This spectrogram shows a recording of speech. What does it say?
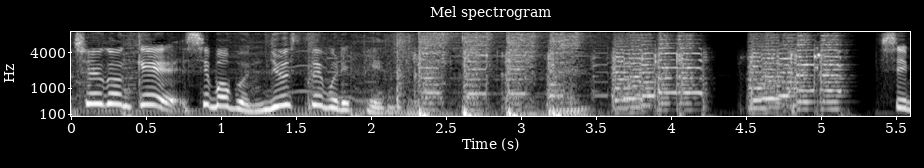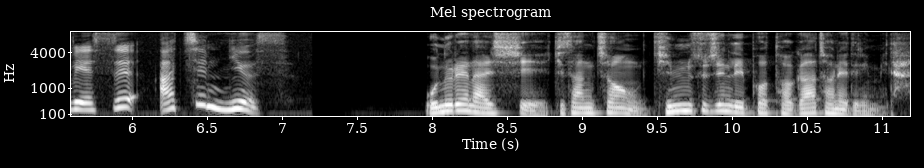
출근길 15분 뉴스 브리핑. CBS 아침 뉴스. 오늘의 날씨 기상청 김수진 리포터가 전해드립니다.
